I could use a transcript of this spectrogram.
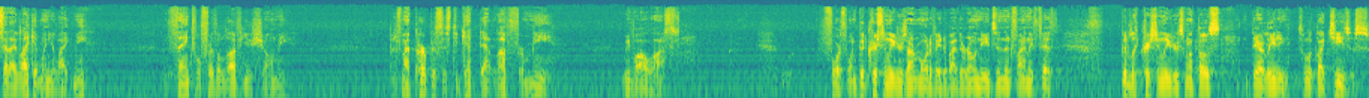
Said, I like it when you like me. I'm thankful for the love you show me. But if my purpose is to get that love for me, we've all lost. Fourth one, good Christian leaders aren't motivated by their own needs. And then finally, fifth, good Christian leaders want those they're leading to look like Jesus,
